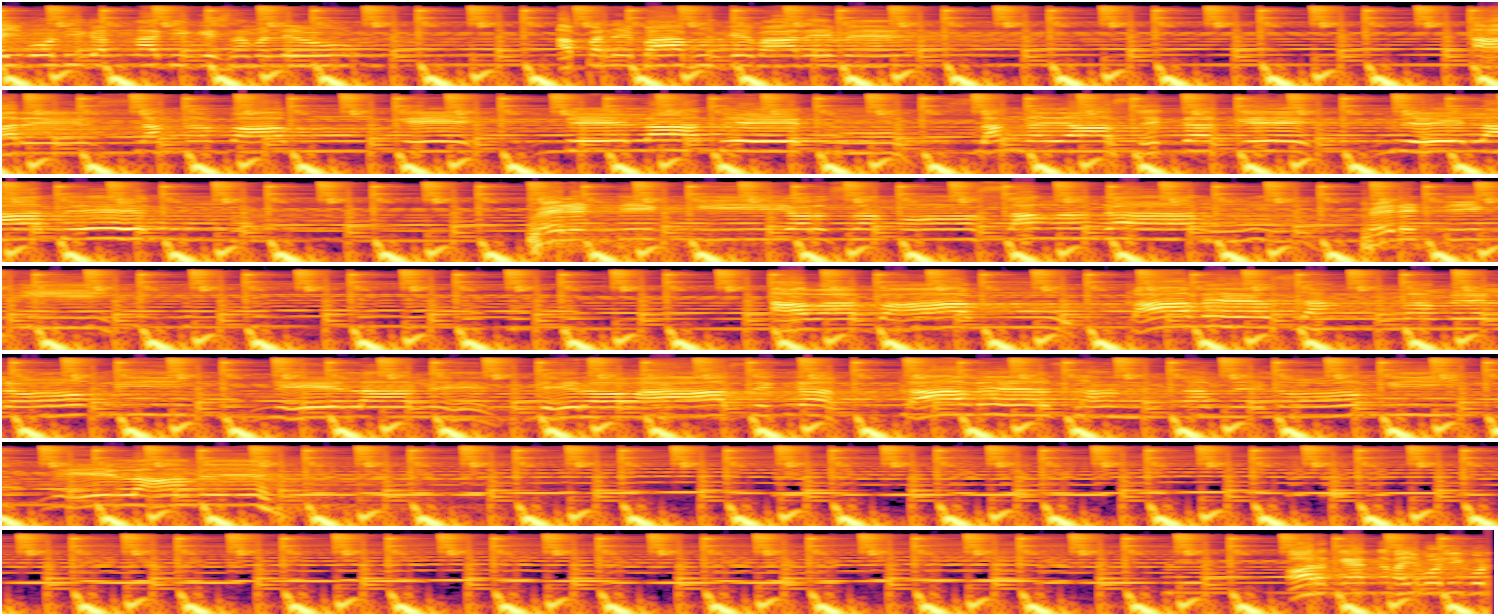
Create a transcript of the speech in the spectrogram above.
भाई बोली, गंगा जी के समझ लो अपने बाबू के बारे में। अरे संग बाबू के मेला देखू संगया आशिक के मेला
